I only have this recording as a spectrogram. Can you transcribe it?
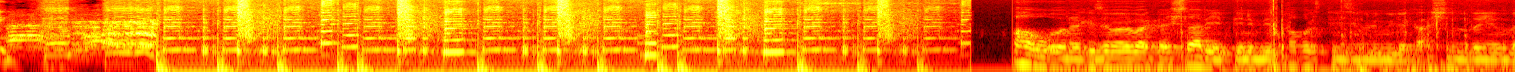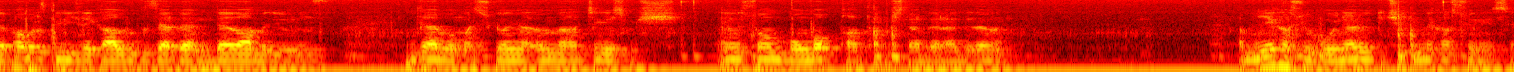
Fight! Havadan herkese merhaba arkadaşlar. Yepyeni bir Papers Please bölümüyle karşınızdayım ve Papers Please'e kaldığımız yerden devam ediyoruz. İnter bombası oynadım rahatça geçmiş. En son bomba patlamışlardı herhalde değil mi? Abi niye kasıyor bu oyunlar yurt şeklinde kasıyor neyse.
